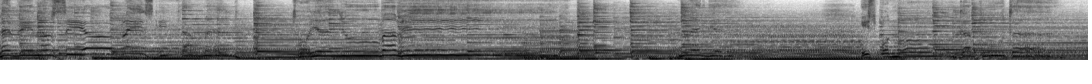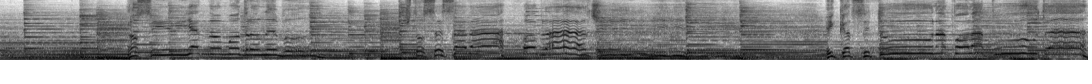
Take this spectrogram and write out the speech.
Ne bi nosio bliski kamen Tvoje ljubavi. Negdje ispod moje Nosim jedno modro nebo Što se sada oblači. I kad si tu na pola puta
